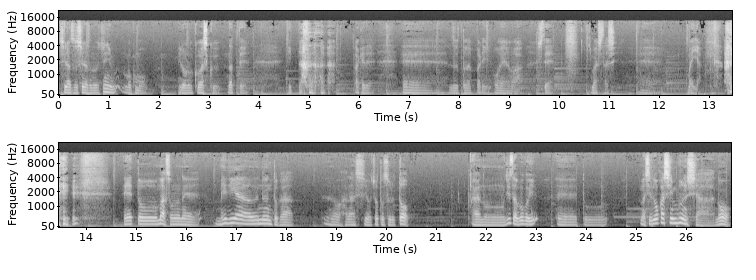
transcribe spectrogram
知らず知らずのうちに僕もいろいろ詳しくなっていった わけで、えー、ずっとやっぱり応援はしてきましたし、えー、まあいいや。はい。えっとまあそのねメディア云々とかの話をちょっとするとあの実は僕、えーとまあ、静岡新聞社の、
